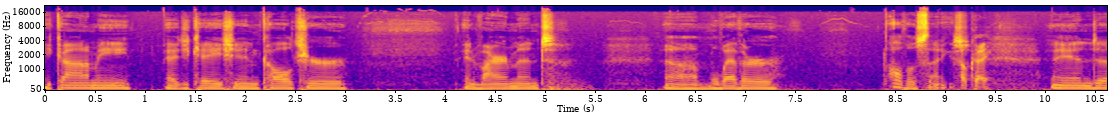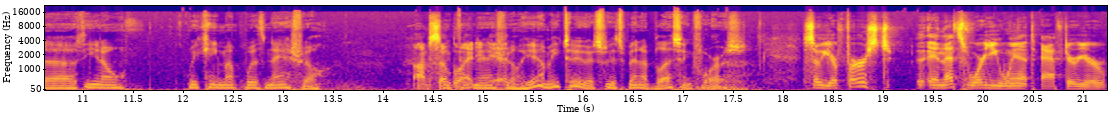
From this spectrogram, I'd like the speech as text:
economy, education, culture, environment, um, weather, all those things. Okay. And uh, you know, we came up with Nashville. I'm so We glad you did. Nashville. Yeah, me too. It's it's been a blessing for us. So your first, and that's where you went after your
